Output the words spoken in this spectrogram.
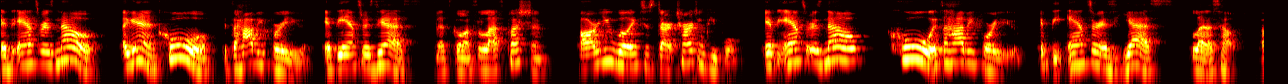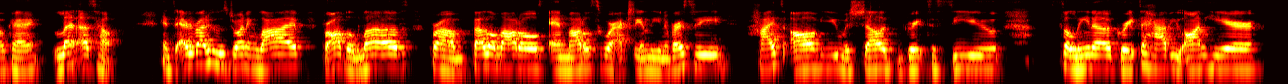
If the answer is no, again, cool. It's a hobby for you. If the answer is yes, let's go on to the last question. Are you willing to start charging people? If the answer is no, Cool. It's a hobby for you. If the answer is yes, let us help. Okay. Let us help. And to everybody who's joining live, for all the loves from fellow models and models who are actually in the university, hi to all of you. Michelle, great to see you. Selena, great to have you on here.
